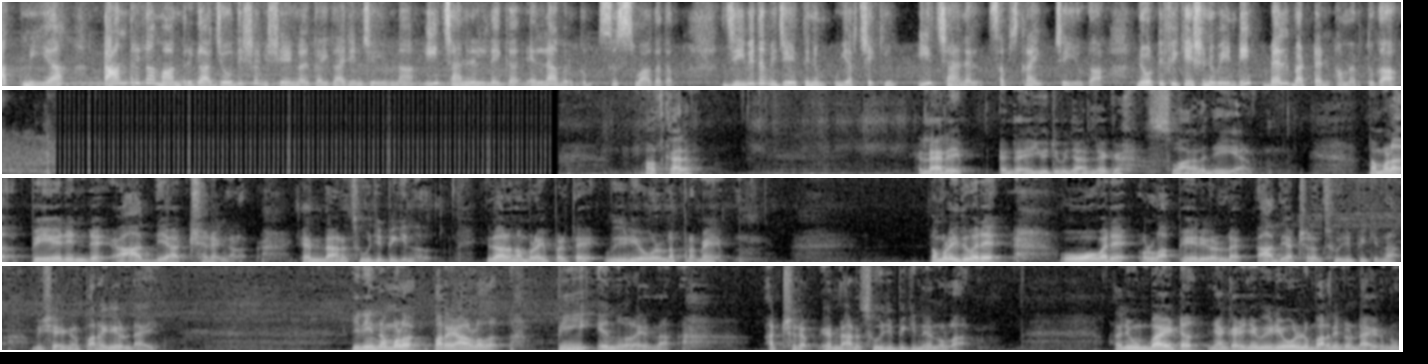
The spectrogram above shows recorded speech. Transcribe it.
ആത്മീയ താന്ത്രിക മാന്ത്രിക ജ്യോതിഷ വിഷയങ്ങൾ കൈകാര്യം ചെയ്യുന്ന ഈ ചാനലിലേക്ക് എല്ലാവർക്കും സുസ്വാഗതം. ജീവിത വിജയത്തിനും ഉയർച്ചയ്ക്കും ഈ ചാനൽ സബ്സ്ക്രൈബ് ചെയ്യുക. നോട്ടിഫിക്കേഷനു വേണ്ടി ബെൽ ബട്ടൺ അമർത്തുക. നമസ്കാരം. എല്ലാവരെയും എന്റെ യൂട്യൂബ് ചാനലിലേക്ക് സ്വാഗതം ചെയ്യുകയാണ്. നമ്മൾ പേരിന്റെ ആദ്യ അക്ഷരങ്ങൾ എന്താണ് സൂചിപ്പിക്കുന്നത്? ഇതാണ് നമ്മുടെ ഇപ്പോഴത്തെ വീഡിയോകളുടെ പ്രമേയം. നമ്മൾ ഇതുവരെ ഓ വരെ ഉള്ള പേരുകളുടെ ആദ്യ അക്ഷരം സൂചിപ്പിക്കുന്ന വിഷയങ്ങൾ പറയുകയുണ്ടായി. ഇനി നമ്മൾ പറയാനുള്ളത് പി എന്ന് പറയുന്ന അക്ഷരം എന്താണ് സൂചിപ്പിക്കുന്നത് എന്നുള്ളതാണ്. അതിനു മുമ്പായിട്ട് ഞാൻ കഴിഞ്ഞ വീഡിയോകളിലും പറഞ്ഞിട്ടുണ്ടായിരുന്നു.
